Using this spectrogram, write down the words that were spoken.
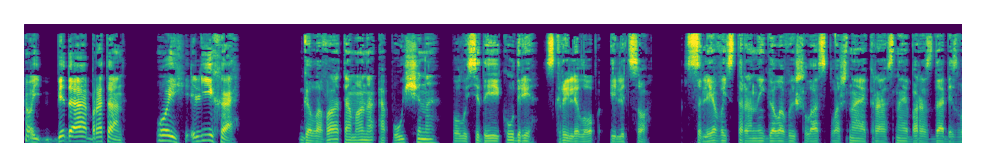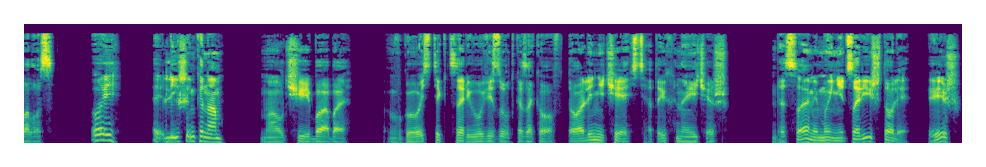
«Ой, беда, братан! Ой, лихо!» Голова атамана опущена, полуседые кудри скрыли лоб и лицо. С левой стороны головы шла сплошная красная борозда без волос. «Ой, лишенько нам!» «Молчи, баба. В гости к царю везут казаков. То ли не честь, а ты их нычешь. Да сами мы не цари, что ли? Вишь,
